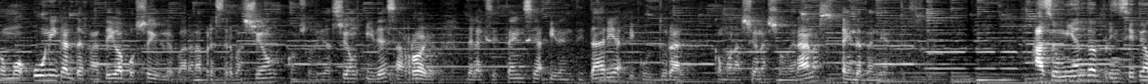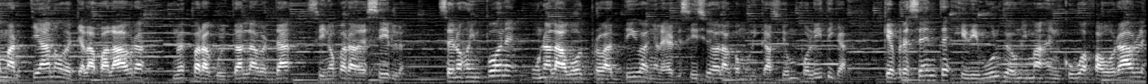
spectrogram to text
como única alternativa posible para la preservación, consolidación y desarrollo de la existencia identitaria y cultural como naciones soberanas e independientes. Asumiendo el principio martiano de que la palabra no es para ocultar la verdad, sino para decirla, se nos impone una labor proactiva en el ejercicio de la comunicación política que presente y divulgue una imagen Cuba favorable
